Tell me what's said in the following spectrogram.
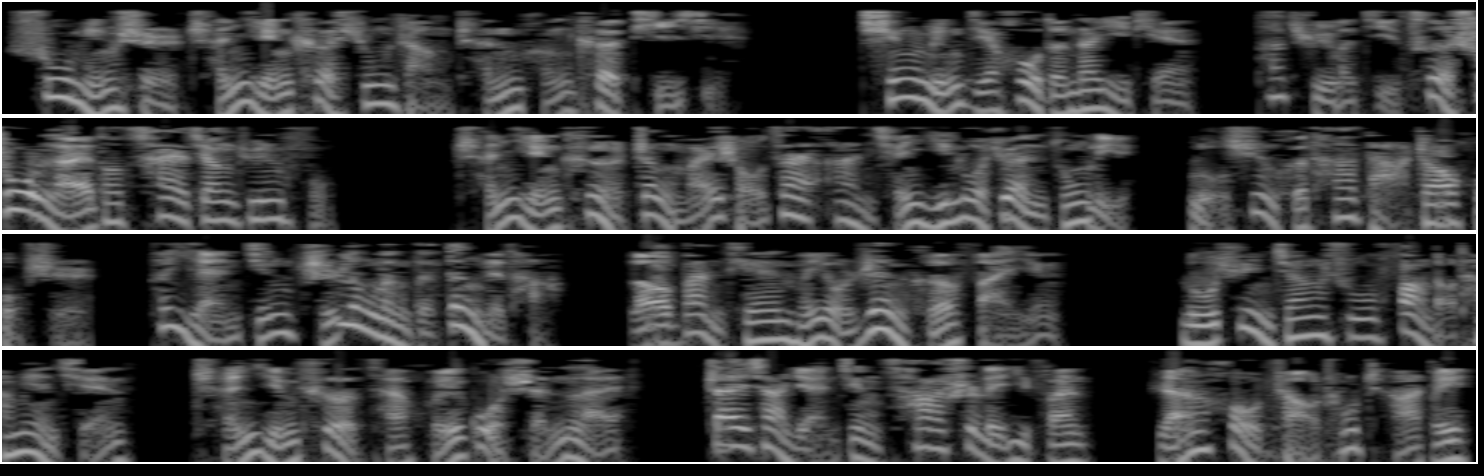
书名是陈寅恪兄长陈恒恪题写。清明节后的那一天。他取了几册书来到蔡将军府，陈寅恪正埋首在案前一摞卷宗里。鲁迅和他打招呼时，他眼睛直愣愣的瞪着他，老半天没有任何反应。鲁迅将书放到他面前，陈寅恪才回过神来，摘下眼镜擦拭了一番，然后找出茶杯，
